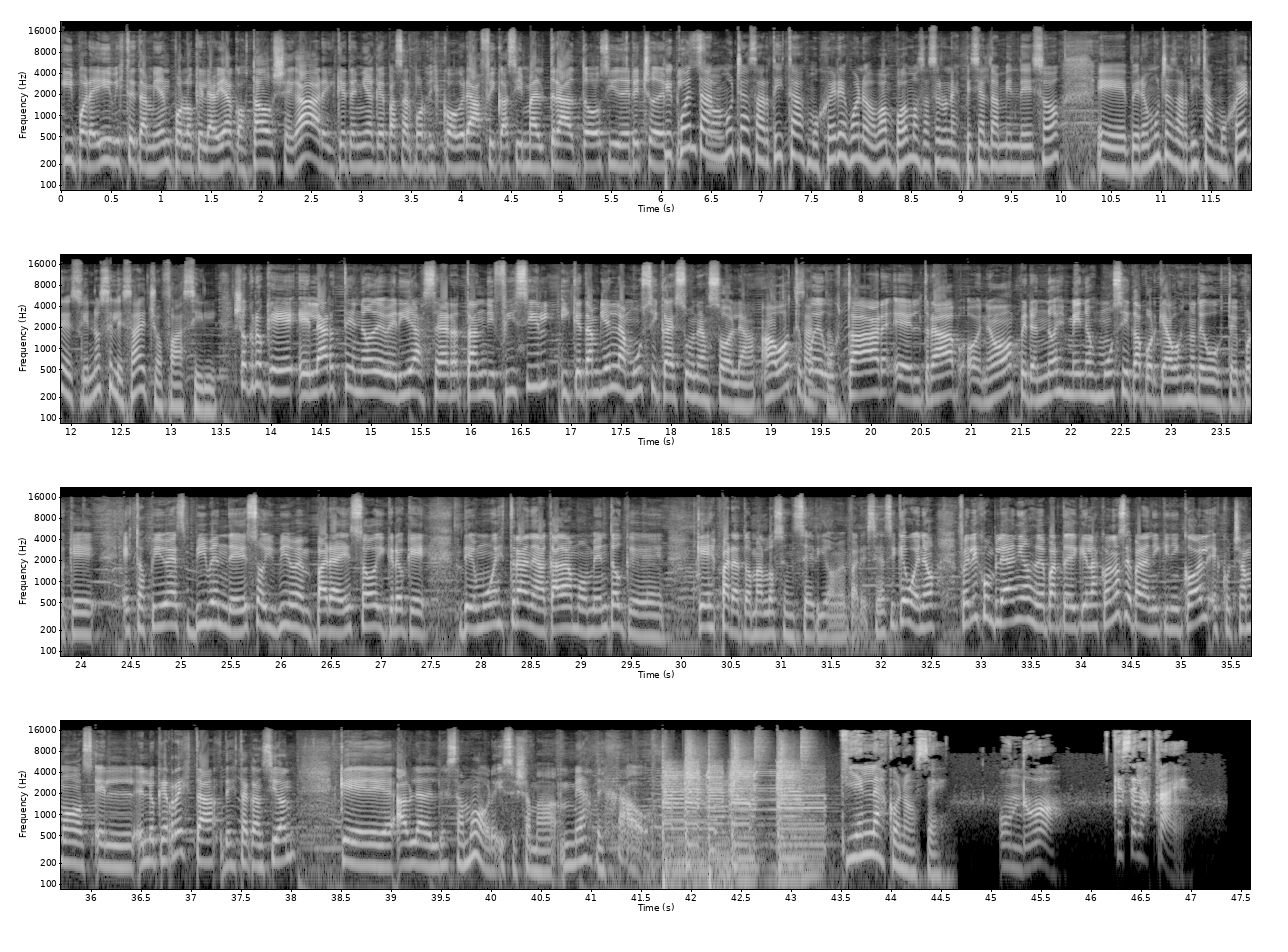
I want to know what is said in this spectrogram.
y, por ahí, viste, también por lo que le había costado llegar y que tenía que pasar por discográficas y maltratos y derecho de Que cuentan muchas artistas mujeres, bueno, podemos hacer un especial también de eso, eh, pero muchas artistas mujeres que no se les ha hecho fácil. Yo creo que el arte no debería ser tan difícil y que también la música es una sola. A vos te puede gustar el trap o no, pero no es menos música porque a vos no te guste, porque estos pibes viven de eso y viven para eso y creo que demuestran a cada momento que, que es para tomarlos en serio, me parece. Así que bueno, feliz cumpleaños de parte de quien las conoce para Nicky Nicole. Escuchamos el, lo que resta de esta canción que habla del desamor y se llama Me has dejado. ¿Quién las conoce? Un dúo que se las trae.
